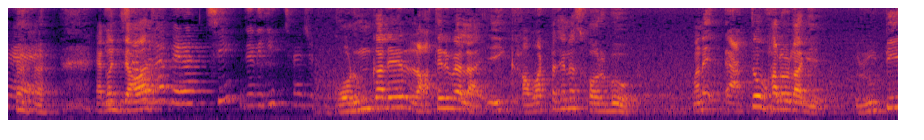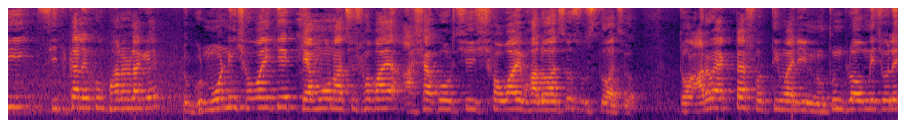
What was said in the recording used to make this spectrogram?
হ্যাঁ এখন যাওয়া বেরোচ্ছি আছে গরমকালের রাতের বেলা এই খাবারটা যেন স্বর্গ। মানে এত ভালো লাগে। রুটি শীতকালে খুব ভালো লাগে। তো গুড মর্নিং সবাইকে। কেমন আছো সবাই? আশা করছি সবাই ভালো আছো, সুস্থ আছো। তো আরও একটা সত্যি মারি নতুন ব্লগ নিয়ে চলে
